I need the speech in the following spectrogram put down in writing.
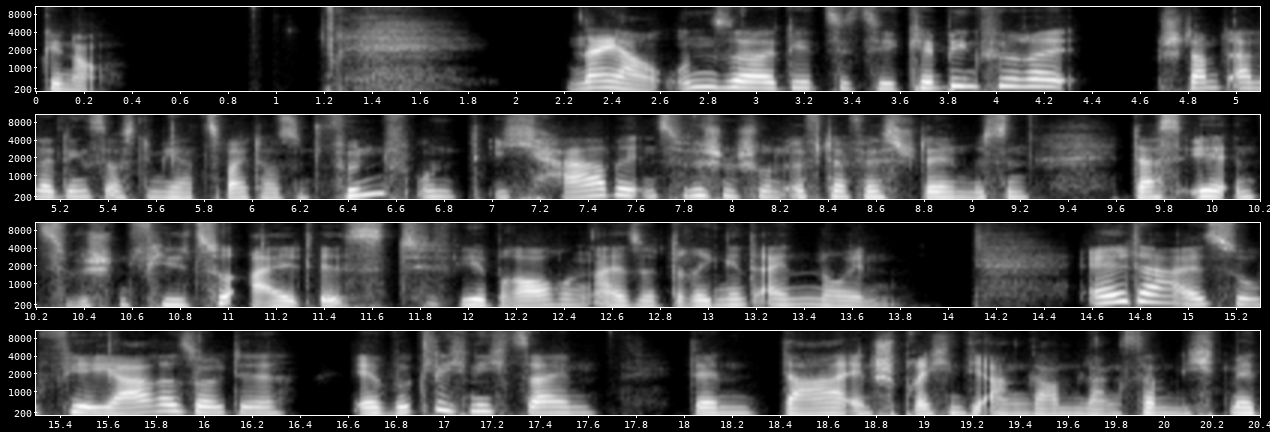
Genau. Naja, unser DCC Campingführer stammt allerdings aus dem Jahr 2005 und ich habe inzwischen schon öfter feststellen müssen, dass er inzwischen viel zu alt ist. Wir brauchen also dringend einen neuen. Älter als so vier Jahre sollte er wirklich nicht sein, denn da entsprechen die Angaben langsam nicht mehr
